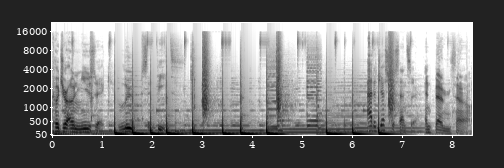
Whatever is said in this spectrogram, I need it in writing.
Code your own music, loops, and beats. Add a gesture sensor and boom sound.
